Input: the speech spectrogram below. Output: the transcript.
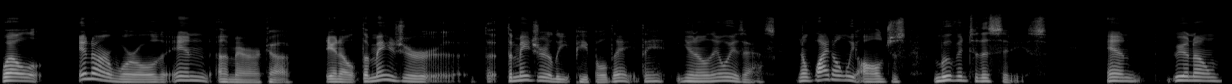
Well, in our world, in America, you know, the major the, the major elite people, they they you know, they always ask, you know, why don't we all just move into the cities? And you know,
